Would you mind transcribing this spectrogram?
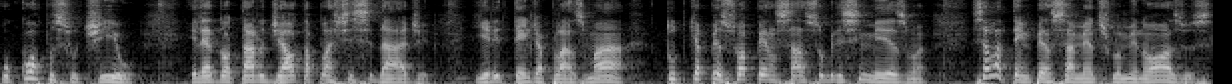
O corpo sutil, ele é dotado de alta plasticidade e ele tende a plasmar tudo que a pessoa pensar sobre si mesma. Se ela tem pensamentos luminosos,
